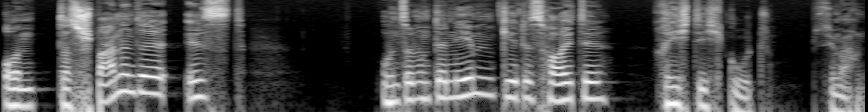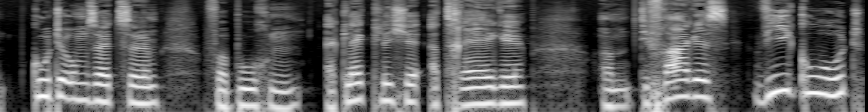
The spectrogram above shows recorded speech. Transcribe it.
Und das Spannende ist, unseren Unternehmen geht es heute richtig gut. Sie machen gute Umsätze, verbuchen erkleckliche Erträge. Ähm, die Frage ist, wie gut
